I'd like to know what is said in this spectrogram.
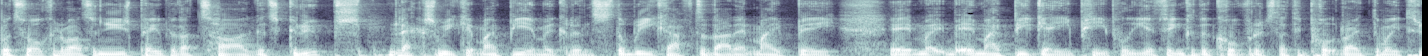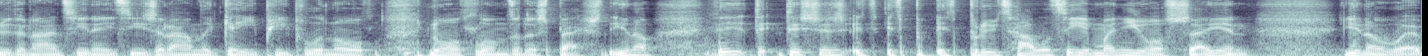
we're talking about a newspaper that targets groups. Next week it might be immigrants. The week after that it might be it might, it might be gay people. You think of the coverage that they put right the way through the 1980s around the gay people in North North London, especially. You know, th- th- this is it, it's it's brutality. And when you're saying, you know, uh,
